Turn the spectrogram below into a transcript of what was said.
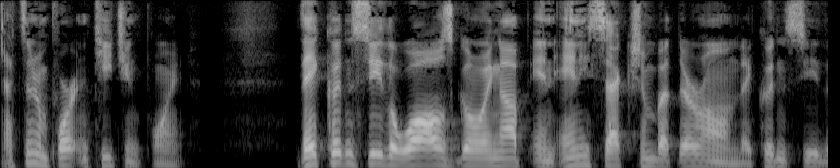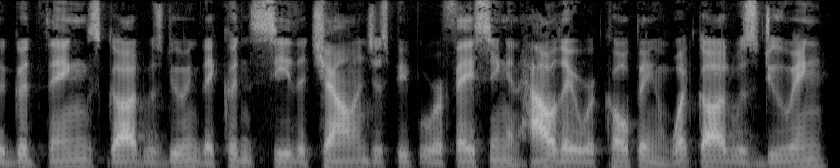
That's an important teaching point. They couldn't see the walls going up in any section but their own. They couldn't see the good things God was doing. They couldn't see the challenges people were facing and how they were coping and what God was doing.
